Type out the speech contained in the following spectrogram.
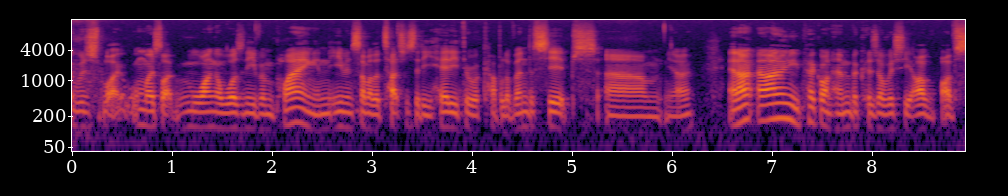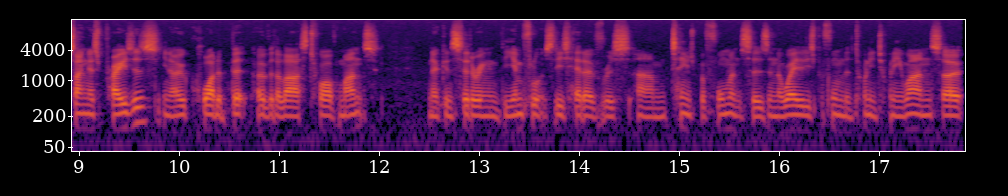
it was like almost like Mo'unga wasn't even playing, and even some of the touches that he had, he threw a couple of intercepts. Um, you know, and I, I only pick on him because obviously I've I've sung his praises, you know, quite a bit over the last twelve months. You know, considering the influence that he's had over his um, team's performances and the way that he's performed in twenty twenty one. So,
